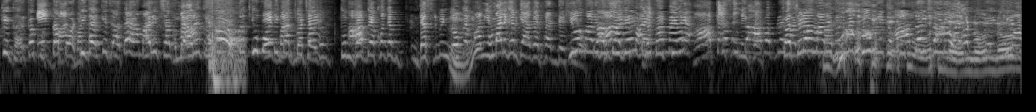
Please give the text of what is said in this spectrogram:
आपके घर का कुत्ता पॉटी करके जाता है हमारी छत हमारे घर तो, तो क्यों पॉटी करके जाता है? तुम जब देखो जब डस्टबिन धो के पानी हमारे घर के आगे फेंक देती क्यों हमारे घर हाँ, के आगे पानी देखो मैंने हाँ, आप कैसे नहीं तो आप कचरा हमारे घर में क्यों फेंक हो? आप आप छोड़ो।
